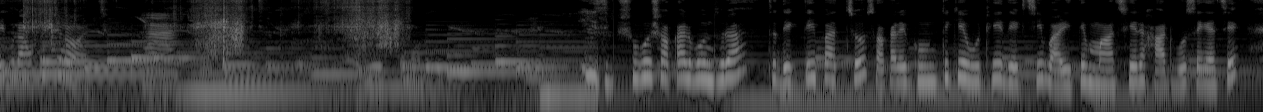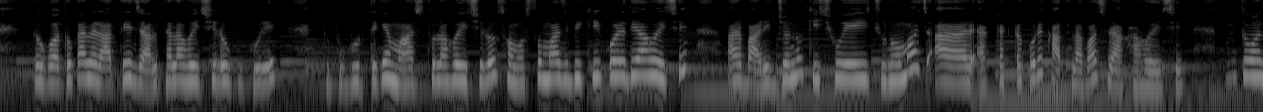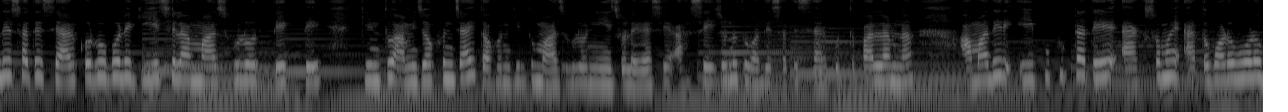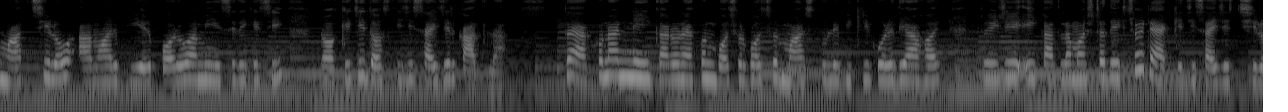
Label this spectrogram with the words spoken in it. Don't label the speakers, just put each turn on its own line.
এগুলো আমাকে আছে।
হ্যাঁ।
শুভ সকাল বন্ধুরা তো দেখতেই পাচ্ছ সকালে ঘুম থেকে উঠে দেখছি বাড়িতে মাছের হাট বসে গেছে। তো গতকাল রাতে জাল ফেলা হয়েছিল পুকুরে। তো পুকুর থেকে মাছ তোলা হয়েছিল। সমস্ত মাছ বিক্রি করে দেওয়া হয়েছে। আর বাড়ির জন্য কিছু এই চুনো মাছ আর একটা একটা করে কাতলা মাছ রাখা হয়েছে। আমি তোমাদের সাথে শেয়ার করব বলে গিয়েছিলাম মাছগুলো দেখতে। কিন্তু আমি যখন যাই তখন কিন্তু মাছগুলো নিয়ে চলে গেছে। আর সেই জন্য তোমাদের সাথে শেয়ার করতে পারলাম না। আমাদের এই পুকুরটাতে এক সময় এত বড় বড় মাছ ছিল। আমার বিয়ের পরেও আমি এসে দেখেছি, ন কেজি, দশ কেজি সাইজের কাতলা। তো এখন আর নেই, কারণ এখন বছর বছর মাছ তুলে বিক্রি করে দেওয়া হয়। তো এই যে এই কাতলা মাছটা দেখছ, এটা এক কেজি সাইজের ছিল।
